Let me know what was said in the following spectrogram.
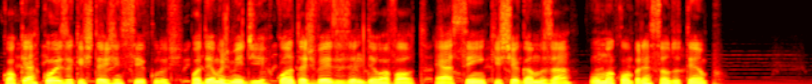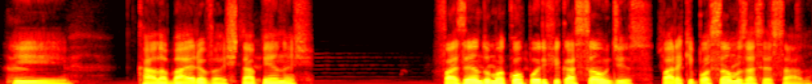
Qualquer coisa que esteja em ciclos, podemos medir quantas vezes ele deu a volta. É assim que chegamos a uma compreensão do tempo. E Kala Bhairava está apenas fazendo uma corporificação disso, para que possamos acessá-lo,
